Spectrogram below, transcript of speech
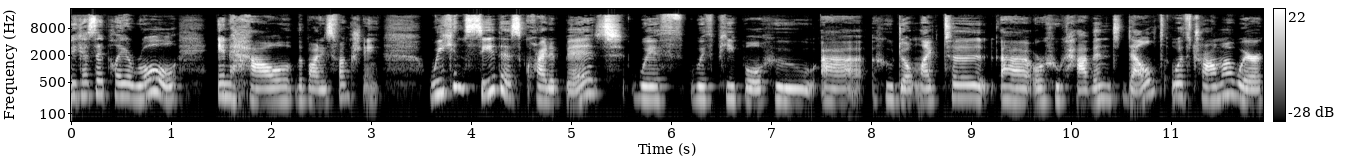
because they play a role in how the body's functioning. We can see this quite a bit with with people who uh, who don't like to uh, or who haven't dealt with trauma, where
